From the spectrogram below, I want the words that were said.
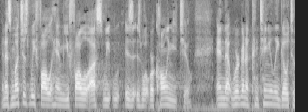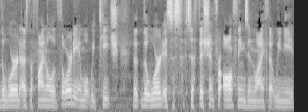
And as much as we follow him, you follow us, we, is, is what we're calling you to and that we're going to continually go to the Word as the final authority in what we teach. The, the Word is sufficient for all things in life that we need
